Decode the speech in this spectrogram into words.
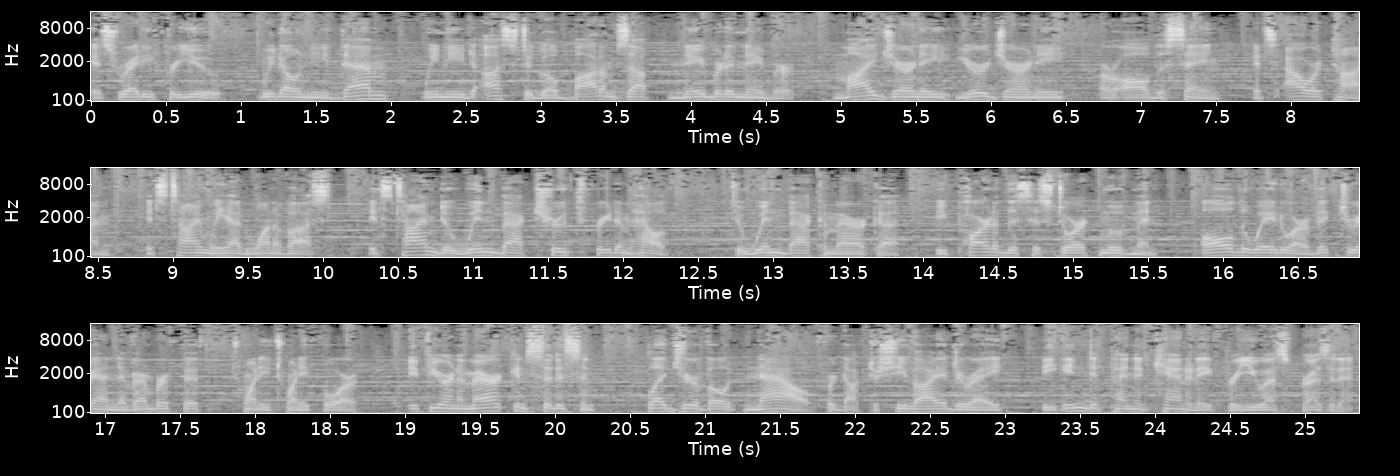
It's ready for you. We don't need them. We need us to go bottoms up, neighbor to neighbor. My journey, your journey are all the same. It's our time. It's time we had one of us. It's time to win back truth, freedom, health to win back America. Be part of this historic movement all the way to our victory on November 5th, 2024. If you're an American citizen, pledge your vote now for Dr. Shiva Ayyadurai, the independent candidate for U.S. President.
